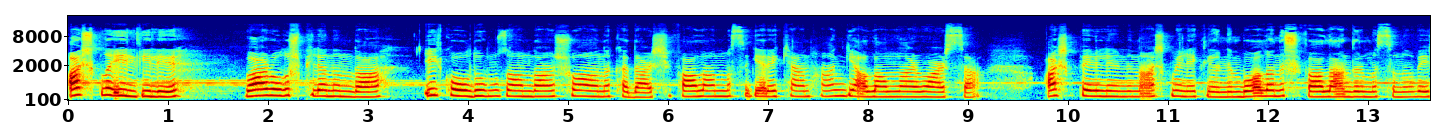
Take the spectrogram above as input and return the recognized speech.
Aşkla ilgili varoluş planında ilk olduğumuz andan şu ana kadar şifalanması gereken hangi alanlar varsa, aşk perilerinin, aşk meleklerinin bu alanı şifalandırmasını ve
